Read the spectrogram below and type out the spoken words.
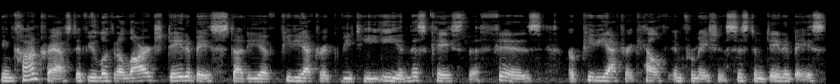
In contrast, if you look at a large database study of pediatric VTE, in this case the PHIS, or Pediatric Health Information System database,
